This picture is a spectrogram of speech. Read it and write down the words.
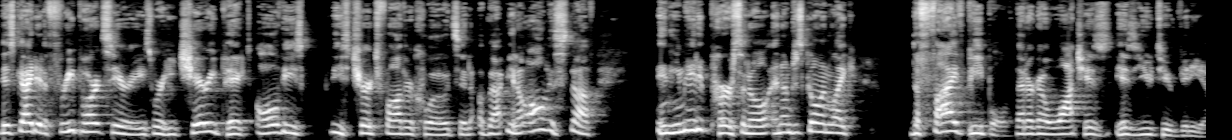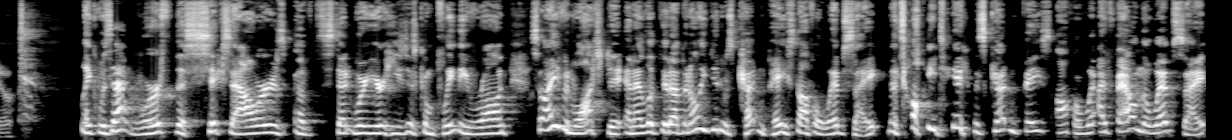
this guy did a three part series where he cherry picked all these these church father quotes and about you know all this stuff, and he made it personal. And I'm just going like the five people that are going to watch his his YouTube video. Like, was that worth the six hours of stud where you're he's just completely wrong? So I even watched it and I looked it up, and all he did was cut and paste off a website. That's all he did was cut and paste off a. I found the website,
